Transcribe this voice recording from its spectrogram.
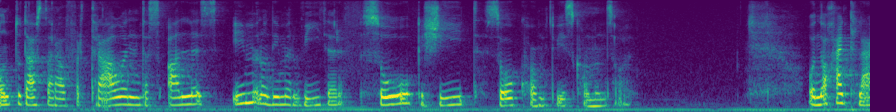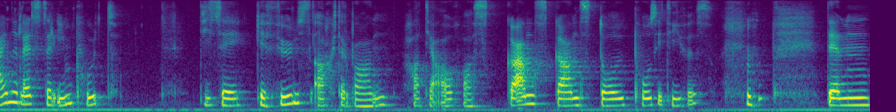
Und, du darfst darauf vertrauen, dass alles immer und immer wieder so geschieht, so kommt, wie es kommen soll. Und noch ein kleiner letzter Input. Diese Gefühlsachterbahn hat ja auch was ganz, ganz toll Positives. Denn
